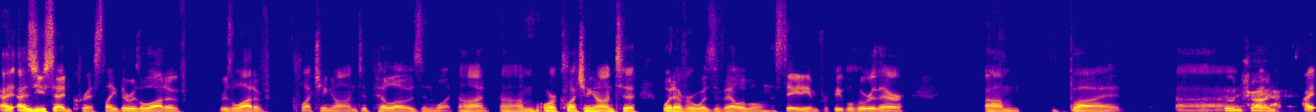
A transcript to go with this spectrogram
uh, as you said chris like there was a lot of there was a lot of clutching on to pillows and whatnot um or clutching on to whatever was available in the stadium for people who were there um but uh Moonshine. I, I,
